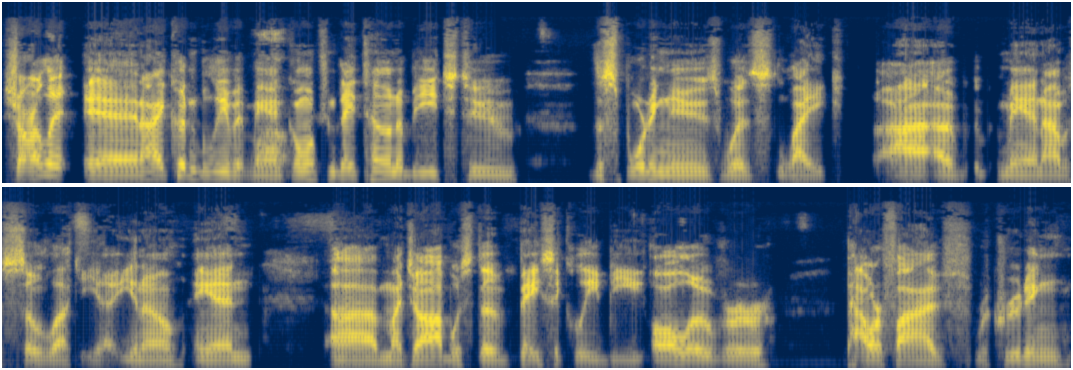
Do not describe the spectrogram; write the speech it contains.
Charlotte, and I couldn't believe it, man. Wow. Going from Daytona Beach to the Sporting News was like, I, I man, I was so lucky, uh, you know. And uh, my job was to basically be all over Power Five recruiting,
